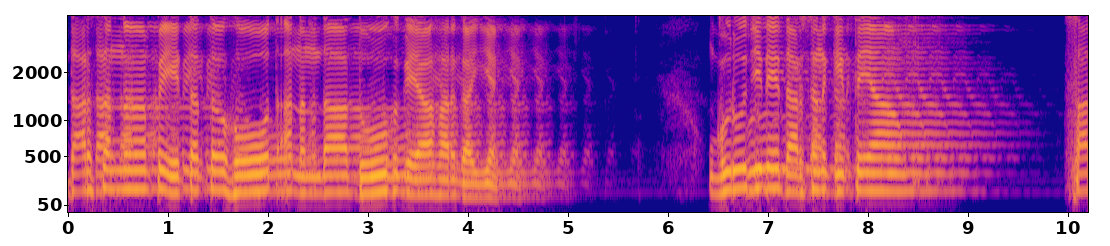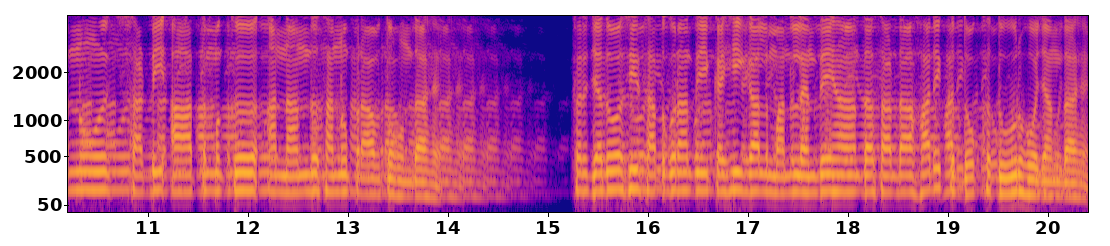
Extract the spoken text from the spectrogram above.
ਦਰਸ਼ਨ ਭੇਟਤ ਹੋਤ ਆਨੰਦਾ ਦੁਖ ਗਿਆ ਹਰ ਗਾਈਐ। ਗੁਰੂ ਜੀ ਦੇ ਦਰਸ਼ਨ ਕੀਤਿਆਂ ਸਾਨੂੰ ਸਾਡੀ ਆਤਮਿਕ ਆਨੰਦ ਸਾਨੂੰ ਪ੍ਰਾਪਤ ਹੁੰਦਾ ਹੈ। ਫਿਰ ਜਦੋਂ ਅਸੀਂ ਸਤਿਗੁਰਾਂ ਦੀ ਕਹੀ ਗੱਲ ਮੰਨ ਲੈਂਦੇ ਹਾਂ, ਤਾਂ ਸਾਡਾ ਹਰ ਇੱਕ ਦੁੱਖ ਦੂਰ ਹੋ ਜਾਂਦਾ ਹੈ।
